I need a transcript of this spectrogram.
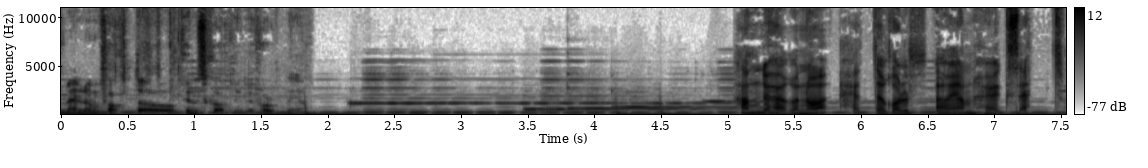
mellom fakta og kunnskap i befolkninga. Han du hører nå, heter Rolf Ørjan Høgseth.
